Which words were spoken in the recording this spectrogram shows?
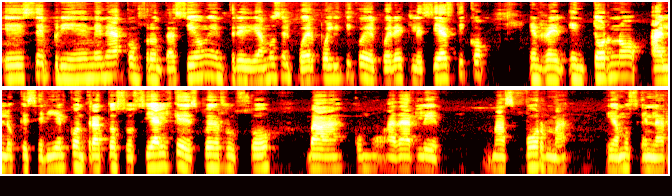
esa primera confrontación entre, digamos, el poder político y el poder eclesiástico en, en torno a lo que sería el contrato social que después Rousseau va como a darle más forma, digamos, en la,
